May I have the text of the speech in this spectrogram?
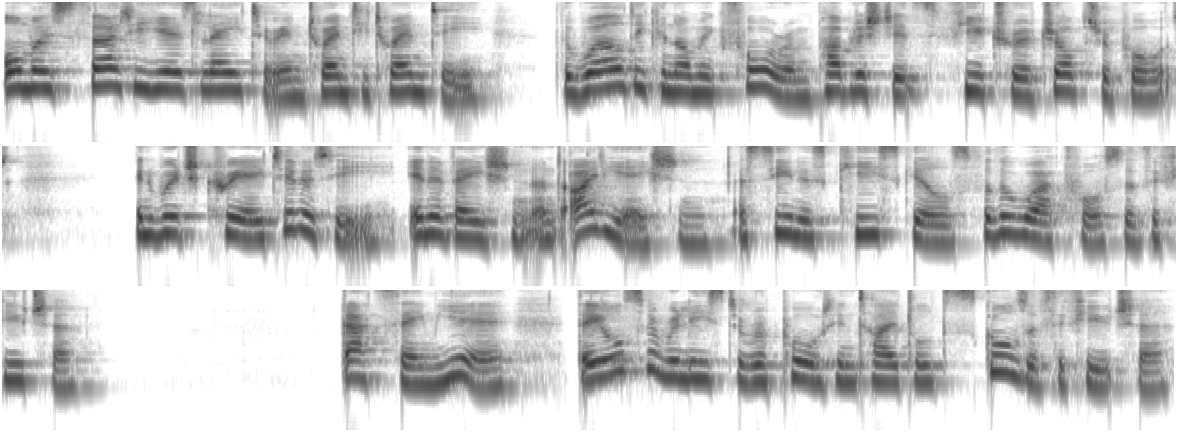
Almost 30 years later, in 2020, the World Economic Forum published its Future of Jobs report, in which creativity, innovation, and ideation are seen as key skills for the workforce of the future. That same year, they also released a report entitled Schools of the Future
